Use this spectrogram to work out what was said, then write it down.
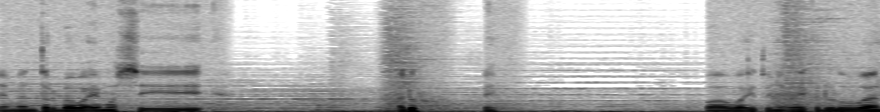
Jangan terbawa emosi. Aduh eh. Bawa itunya eh keduluan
